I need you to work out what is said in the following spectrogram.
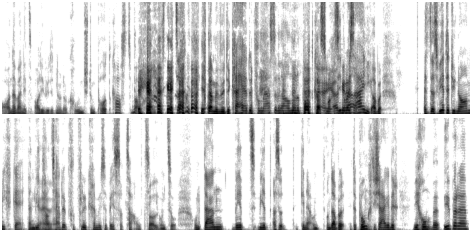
an, wenn jetzt alle würden nur noch Kunst und Podcasts machen? ich glaube, wir würden keine Herdöpfel messen, wenn alle nur noch Podcasts machen, ja, sind genau. uns einig, aber es, das wird eine Dynamik geben. Dann wird ja, halt das Herdöpfel pflücken müssen besser zahlt sein Voll. und so. Und dann wird, wird also, genau, und, und aber der Punkt ist eigentlich, wie kommt man über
